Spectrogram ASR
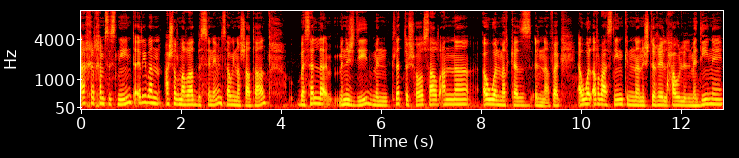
اخر خمس سنين تقريبا عشر مرات بالسنة بنسوي نشاطات. بس هلا من جديد من ثلاثة شهور صار عنا أول مركز لنا فأول أربع سنين كنا نشتغل حول المدينة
